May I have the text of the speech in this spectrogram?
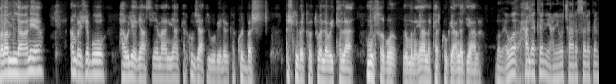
بەڵام لەوانەیە ئەم ڕژە بۆ هەولێر یان سلێمانی یان کەرکک زیاتر بوو بێ لەوەی کە کورد بەش پشکی بەرکەوتووە لەوەی کە لە مووسڵ بۆ نمونە یان لە کەرکک یان لە دیانە بڵێ ئەوە حەلەکەن یانەوە چارەسەرەکەن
